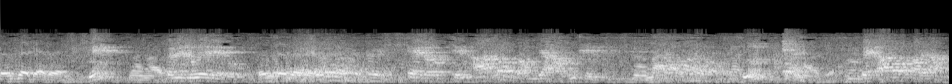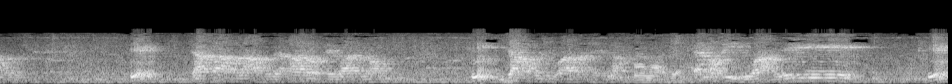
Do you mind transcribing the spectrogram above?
သုံးသက်တဲ့တော့ဟင်ဘယ်လိုလဲတို့သုံးသက်တဲ့တော့ အဲ့တော့သင်အားတော့တောင်းကြအောင်ထင်တယ်မှန်ပါဗျာဟင်ဘယ်အားတော့အားရမှာဟင်ဒါကလားဘယ်အားတော့ဒီပါတော့ဟင်ကြောက်လို့ပါတယ်လားမှန်ပါဗျာအဲ့တော့ဒီယူပါလေဟင်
